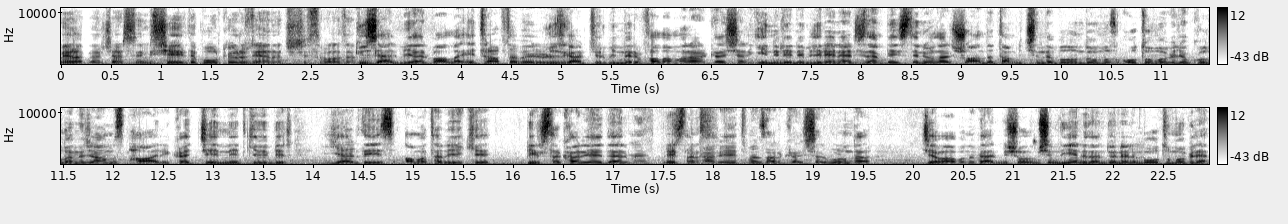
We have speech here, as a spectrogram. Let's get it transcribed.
Meraklar içerisinde. Biz şehirde korkuyoruz yani açıkçası bazen. Güzel bir yer. Valla etrafta böyle rüzgar türbinleri falan var arkadaşlar. Yenilenebilir enerjiden besleniyorlar. Şu anda tam içinde bulunduğumuz otomobili kullanacağımız harika, cennet gibi bir yerdeyiz. Ama tabii ki bir Sakarya eder mi? Bir Etmez. Sakarya etmez arkadaşlar. Bunun da cevabını vermiş oldum. Şimdi yeniden dönelim bu otomobile.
